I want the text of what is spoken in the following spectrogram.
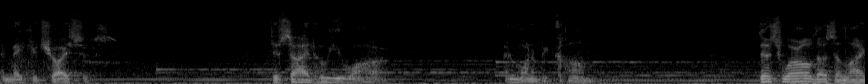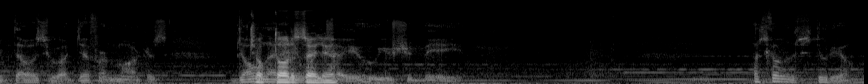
and make your choices. Decide who you are and want to become. This world doesn't like those who are different, Marcus. Don't Çok let doğru söylüyor. tell you who you should be. Let's go to the studio.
